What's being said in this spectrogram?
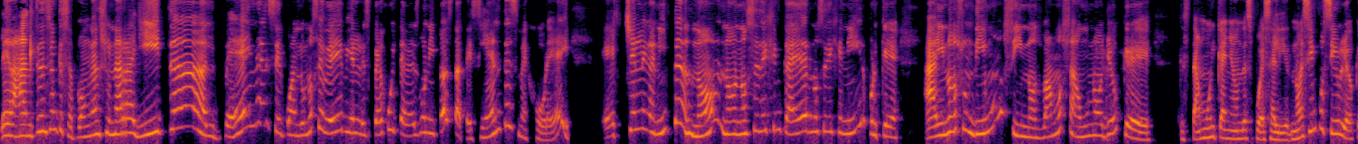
levántense aunque se pónganse una rayita, peínense, cuando uno se ve bien el espejo y te ves bonito, hasta te sientes mejor, ¿eh? Échenle ganitas, ¿no? No, no se dejen caer, no se dejen ir, porque ahí nos hundimos y nos vamos a un hoyo que, está muy cañón después salir. No es imposible, ¿ok?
